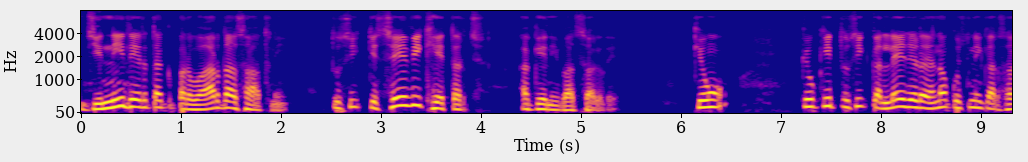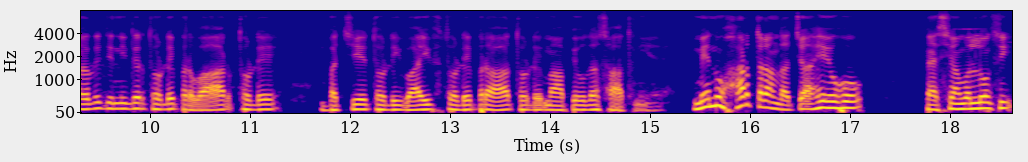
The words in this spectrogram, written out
ਜਿੰਨੀ ਦੇਰ ਤੱਕ ਪਰਿਵਾਰ ਦਾ ਸਾਥ ਨਹੀਂ, ਤੁਸੀਂ ਕਿਸੇ ਵੀ ਖੇਤਰ 'ਚ ਅੱਗੇ ਨਹੀਂ ਵੱਧ ਸਕਦੇ। ਕਿਉਂ? ਕਿਉਂਕਿ ਤੁਸੀਂ ਇਕੱਲੇ ਜਿਹੜਾ ਹੈ ਨਾ ਕੁਝ ਨਹੀਂ ਕਰ ਸਕਦੇ। ਜਿੰਨੀ ਦੇਰ ਤੁਹਾਡੇ ਪਰਿਵਾਰ, ਤੁਹਾਡੇ ਬੱਚੇ, ਤੁਹਾਡੀ ਵਾਈਫ ਤੁਹਾਡੇ ਭਰਾ, ਤੁਹਾਡੇ ਮਾਪਿਓ ਦਾ ਸਾਥ ਨਹੀਂ ਹੈ। ਮੈਨੂੰ ਹਰ ਤਰ੍ਹਾਂ ਦਾ ਚਾਹੇ ਉਹ ਪੈਸਿਆਂ ਵੱਲੋਂ ਸੀ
